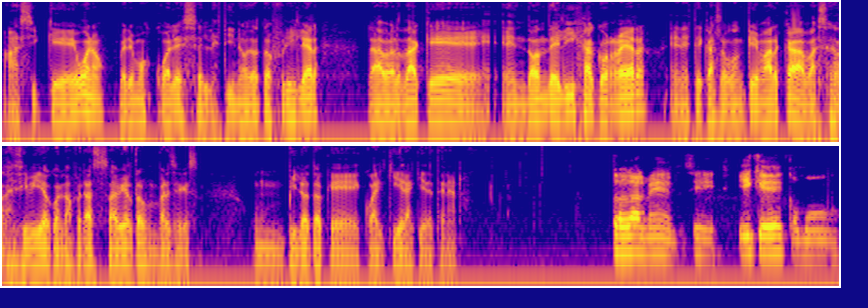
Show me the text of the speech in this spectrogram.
Así que bueno, veremos cuál es el destino de Otto Friesler. La verdad que en donde elija correr, en este caso con qué marca, va a ser recibido con los brazos abiertos. Me parece que es un piloto que cualquiera quiere tener. Totalmente, sí. Y que como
